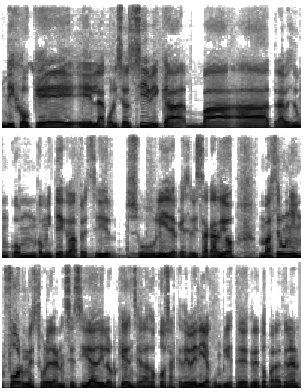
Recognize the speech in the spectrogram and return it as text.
Dijo que eh, la coalición cívica va a, través de un, com- comité que va a presidir su líder, que es Elisa Carrió, va a hacer un informe sobre la necesidad y la urgencia, las dos cosas que debería cumplir este decreto para tener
